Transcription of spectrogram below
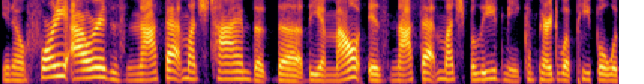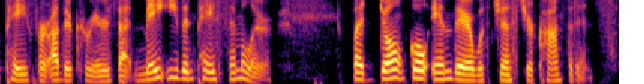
You know 40 hours is not that much time. The the the amount is not that much believe me compared to what people would pay for other careers that may even pay similar. But don't go in there with just your confidence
